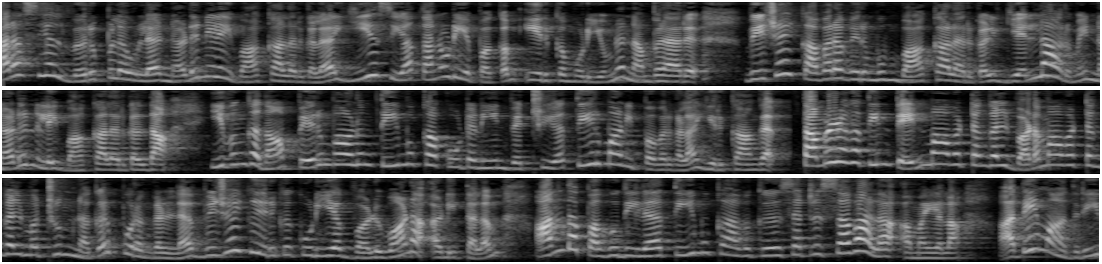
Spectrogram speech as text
அரசியல் வெறுப்புல உள்ள நடுநிலை வாக்காளர்களை ஈஸியா தன்னுடைய பக்கம் ஈர்க்க முடியும்னு நம்புறாரு. விஜய் கவர விரும்பும் வாக்காளர்கள் எல்லாருமே நடுநிலை வாக்காளர்கள் தான். இவங்க தான் பெரும்பாலும் திமுக கூட்டணியின் வெற்றியை தீர்மானிப்பவர்களா இருக்காங்க. தமிழகத்தின் தென் மாவட்டங்கள் வட மாவட்டங்கள் மற்றும் நகர்ப்புறங்கள்ல விஜய்க்கு இருக்கக்கூடிய வலுவான அடித்தளம் அந்த பகுதியில திமுகவுக்கு சற்று சவாலா அமையலாம். அதே மாதிரி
